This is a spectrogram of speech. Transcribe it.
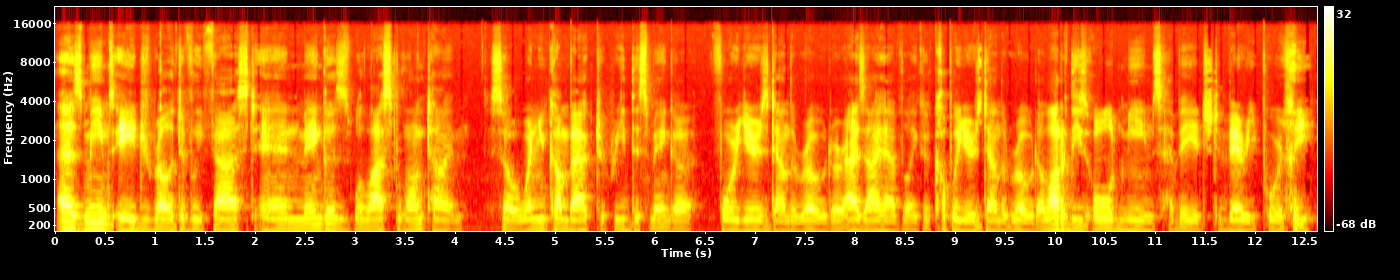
as memes age relatively fast and mangas will last a long time. So when you come back to read this manga four years down the road, or as I have like a couple years down the road, a lot of these old memes have aged very poorly.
